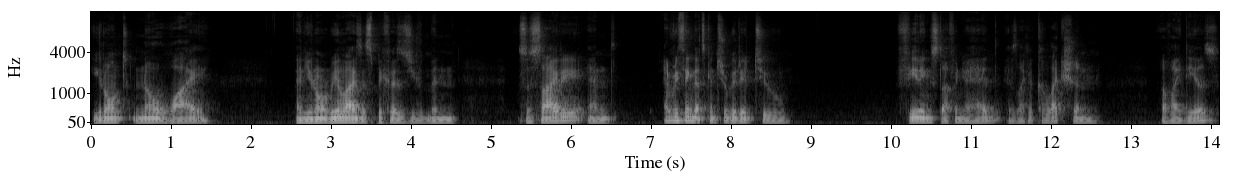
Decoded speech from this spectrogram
you don't know why. And you don't realize it's because you've been society and everything that's contributed to feeding stuff in your head is like a collection of ideas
